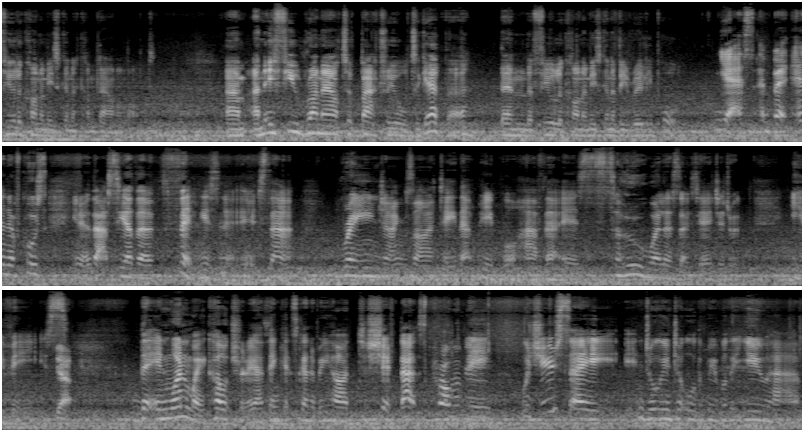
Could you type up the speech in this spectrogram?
fuel economy is going to come down a lot. Um, and if you run out of battery altogether, then the fuel economy is going to be really poor. Yes, but and of course, you know that's the other thing, isn't it? It's that range anxiety that people have that is so well associated with EVs. Yeah. That in one way, culturally, I think it's going to be hard to shift. That's probably, would you say, in talking to all the people that you have,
